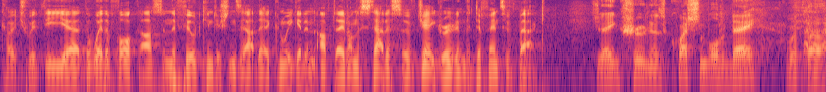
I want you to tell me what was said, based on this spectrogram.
Coach, with the uh, the weather forecast and the field conditions out there, can we get an update on the status of Jay Gruden, the defensive back? Jay Gruden is questionable today with a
